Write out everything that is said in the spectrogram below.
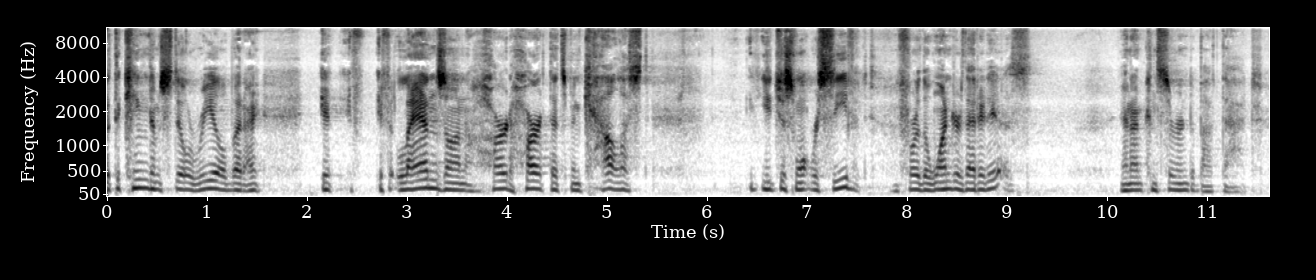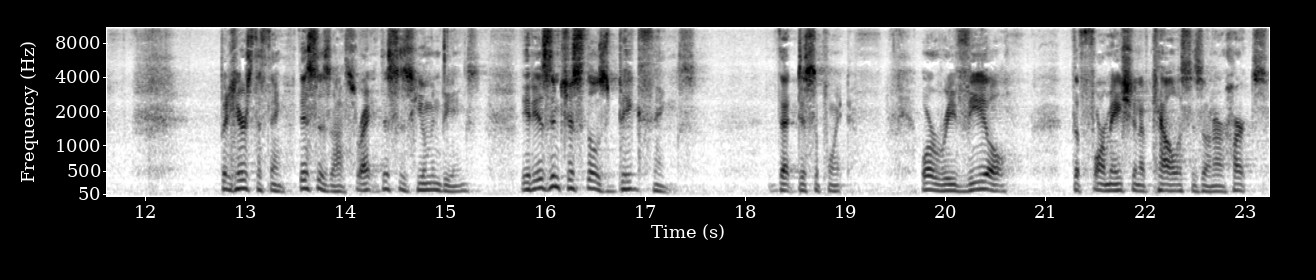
but the kingdom's still real. But I, if, if it lands on a hard heart that's been calloused, you just won't receive it for the wonder that it is. And I'm concerned about that. But here's the thing this is us, right? This is human beings. It isn't just those big things that disappoint or reveal the formation of calluses on our hearts.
